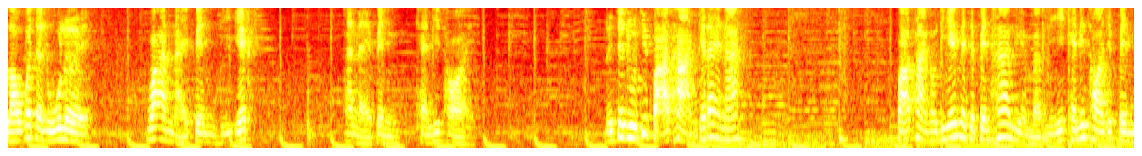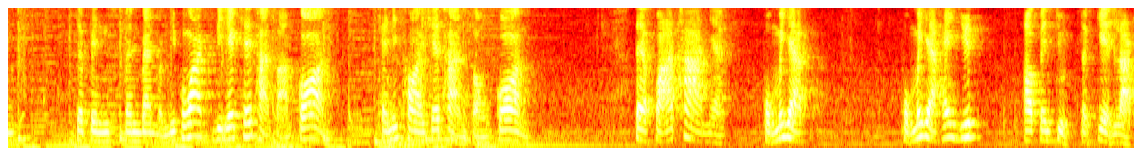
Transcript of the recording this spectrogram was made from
เราก็จะรู้เลยว่าอันไหนเป็น DX อันไหนเป็น Candy Toy หรือจะดูที่ฝาถ่านก็ได้นะ ฝาถ่านของ DX เนี่ยจะเป็นห้าเหลี่ยมแบบนี้ Candy Toy จะเป็น จะเป็นแบนๆแบบนี้เพราะว่า DX ใช้ถ่าน 3 ก้อน Candy Toy ใช้ถ่านสองก้อน แต่ฝาถ่านเนี่ยผมไม่อยาก ผมไม่อยากให้ยึดเอาเป็นจุดสังเกตหลัก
